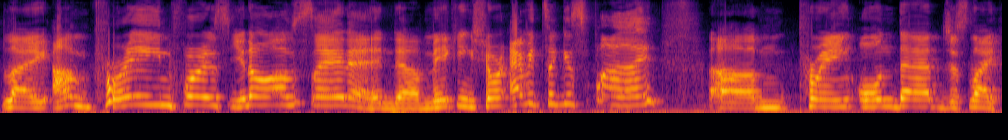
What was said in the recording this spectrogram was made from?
Like, I'm praying first, you know what I'm saying? And uh, making sure everything is fine. Um, praying on that, just like,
